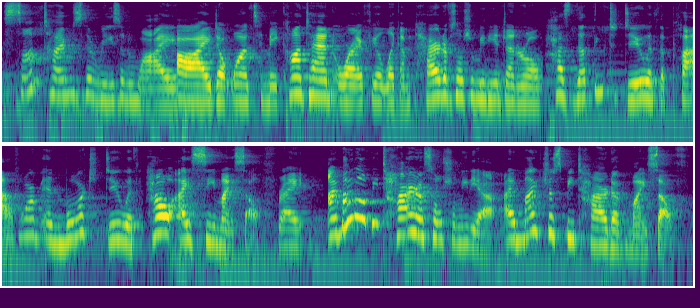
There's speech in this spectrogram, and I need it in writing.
Sometimes the reason why I don't want to make content or I feel like I'm tired of social media in general has nothing to do with the platform and more to do with how I see myself, right? I might not be tired of social media. I might just be tired of myself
